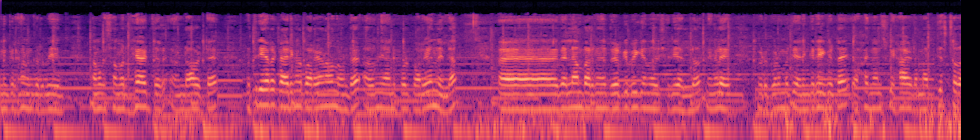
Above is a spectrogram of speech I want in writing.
അനുഗ്രഹങ്ങളും കൃപയും നമുക്ക് സമൃദ്ധിയായിട്ട് ഉണ്ടാവട്ടെ. ഒത്തിരിയേറെ കാര്യങ്ങൾ പറയണമെന്നുണ്ട്. അതൊന്നും ഞാനിപ്പോൾ പറയുന്നില്ല. ഇതെല്ലാം പറഞ്ഞ് ദീർഘിപ്പിക്കുന്നത് ശരിയല്ലോ. നിങ്ങളെ ഇവിടെ കുടുംബത്തെ അനുഗ്രഹിക്കട്ടെ. യോഹന്നാൻ സ്ലിഹായുടെ മധ്യസ്ഥത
